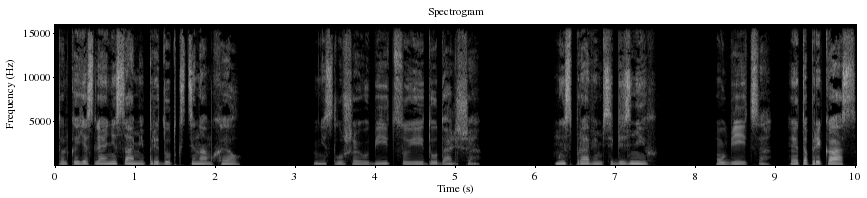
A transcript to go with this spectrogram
только если они сами придут к стенам Хелл. Не слушаю убийцу и иду дальше. Мы справимся без них. Убийца, это приказ.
